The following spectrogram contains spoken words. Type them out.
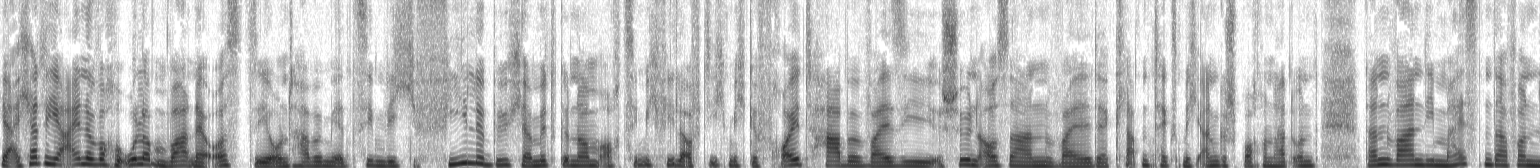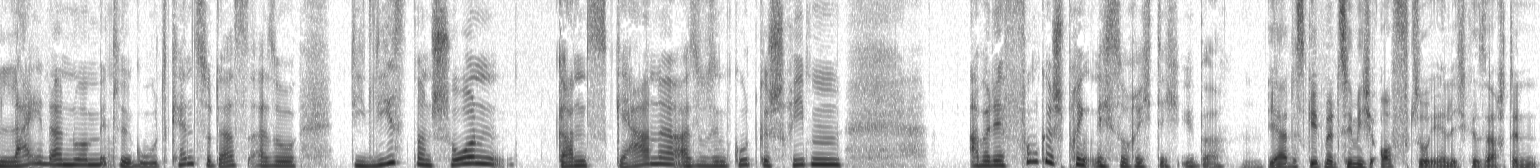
Ja, ich hatte ja eine Woche Urlaub und war an der Ostsee und habe mir ziemlich viele Bücher mitgenommen, auch ziemlich viele, auf die ich mich gefreut habe, weil sie schön aussahen, weil der Klappentext mich angesprochen hat. Und dann waren die meisten davon leider nur mittelgut. Kennst du das? Also die liest man schon ganz gerne, also sind gut geschrieben. Aber der Funke springt nicht so richtig über. Ja, das geht mir ziemlich oft so, ehrlich gesagt. Denn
